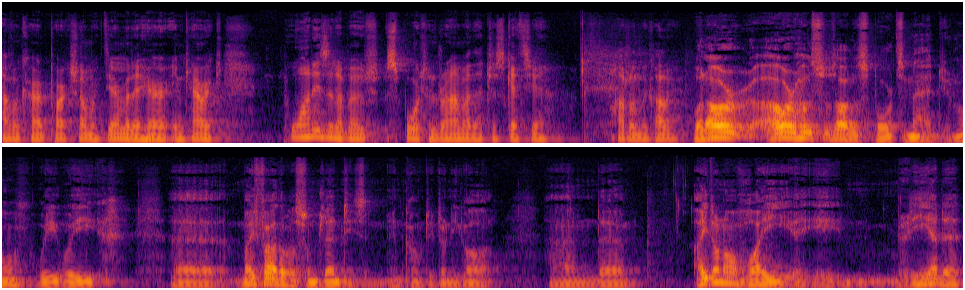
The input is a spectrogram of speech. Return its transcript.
Avantcard Park Sean McDermott here in Carrick. What is it about sport and drama that just gets you hot on the collar? Well, our our house was always sports mad, you know. We we uh, my father was from Glenties in, in County Donegal, and uh, I don't know why he, he had a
